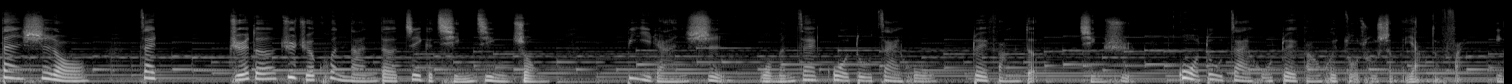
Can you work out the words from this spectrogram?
但是哦，在觉得拒绝困难的这个情境中，必然是我们在过度在乎对方的情绪，过度在乎对方会做出什么样的反应。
